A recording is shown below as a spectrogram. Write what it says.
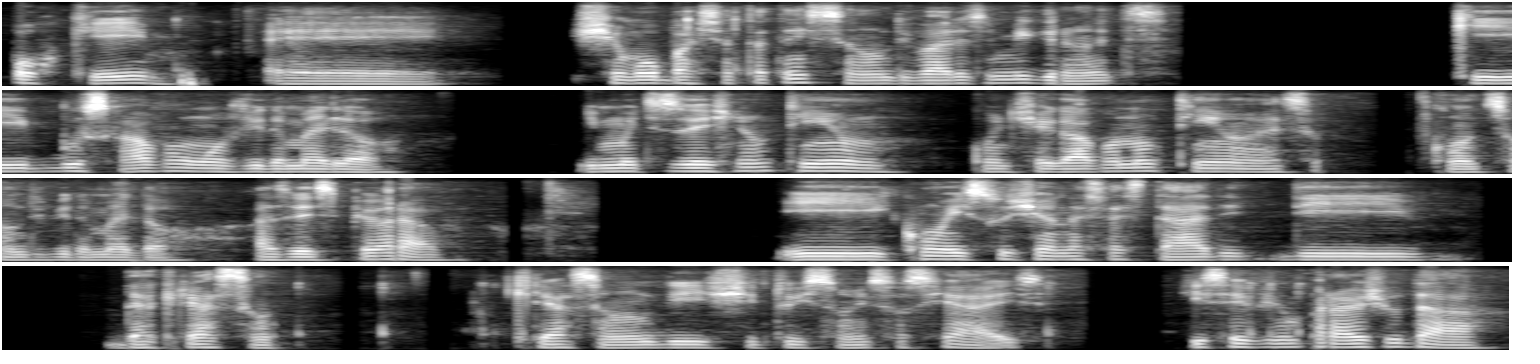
porque é, chamou bastante atenção de vários imigrantes que buscavam uma vida melhor e muitas vezes não tinham, quando chegavam, não tinham essa condição de vida melhor. Às vezes piorava. E com isso surgiu a necessidade de, da criação, criação de instituições sociais que serviam para ajudar,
